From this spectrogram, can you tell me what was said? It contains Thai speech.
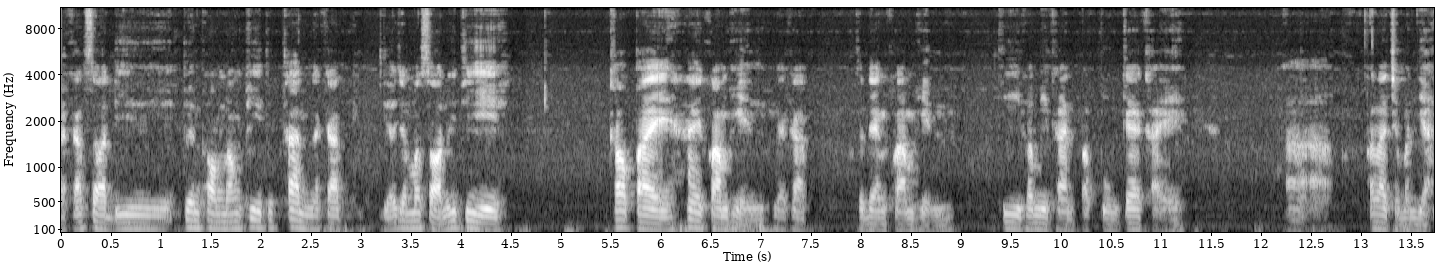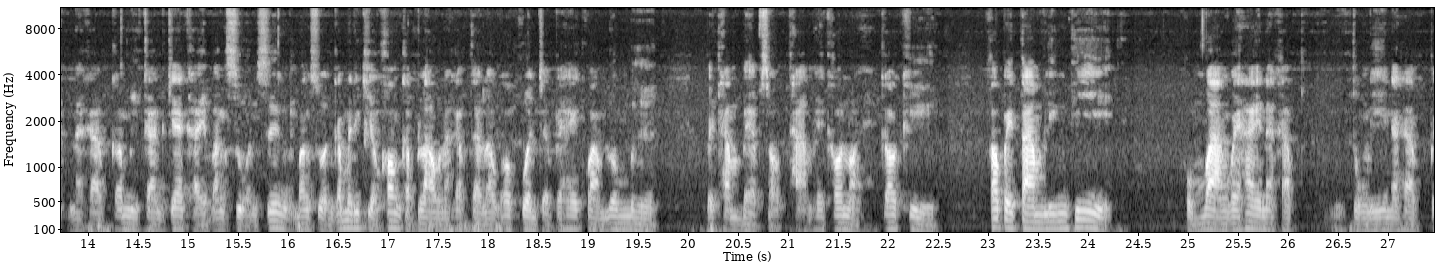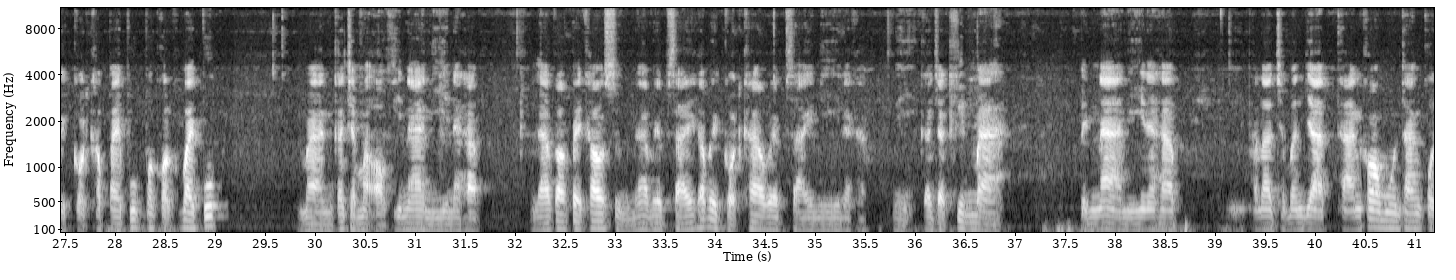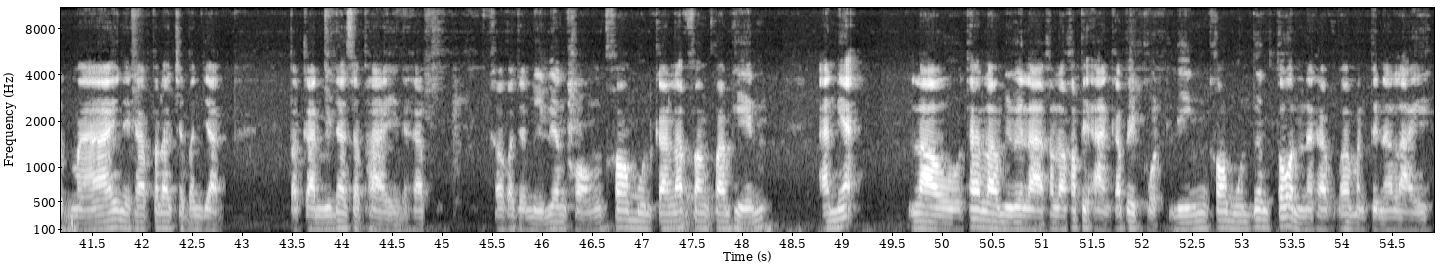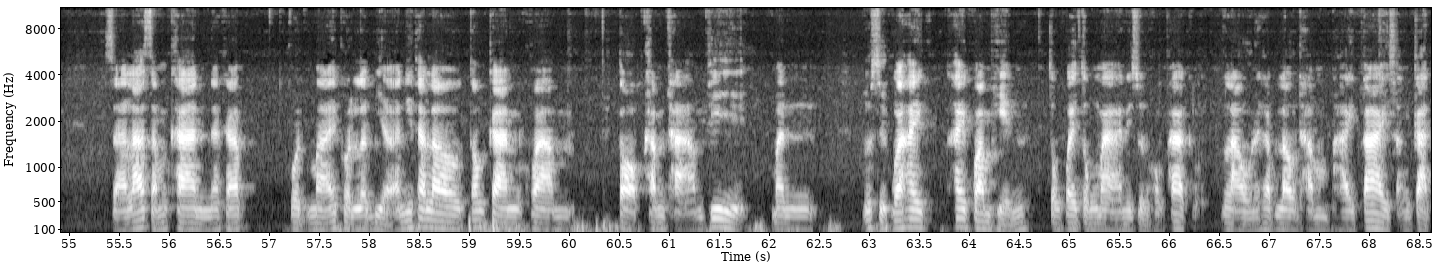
นะครับสวัสดีเพื่อนพ้องน้องพี่ทุกท่านนะครับ เดี๋ยวจะมาสอนวิธีเข้าไปให้ความเห็นนะครับ แสดงความเห็นที่เขามีการปรับปรุงแก้ไขพระราชบัญญัตินะครับ ก็มีการแก้ไขบางส่วน ซึ่งบางส่วนก็ไม่ได้เกี่ยวข้องกับเรานะครับ แต่เราก็ควรจะไปให้ความร่วมมือไปทำแบบสอบถามให้เขาหน่อย ก็คือ เข้าไปตามลิงก์ที่ผมวางไว้ให้นะครับ ตรงนี้นะครับ ไปกดเข้าไปปุ๊บพอกดเข้าไปปุ๊บ มันก็จะมาออกที่หน้านี้นะครับ แล้วก็ไปเข้าสู่หน้าเว็บไซต์ก็ไปกดเข้าเว็บไซต์นี้นะครับ นี่ก็จะขึ้นมาเป็นหน้านี้นะครับพระราชบัญญัติฐานข้อมูลทางกฎหมายนะครับ พระราชบัญญัติประกันวินาศภัยนะครับเขาก็จะมีเรื่องของข้อมูลการรับฟังความเห็น อันเนี้ยเราถ้าเรามีเวลาเราเข้าไปอ่านก็ไปกดลิงก์ข้อมูลเบื้องต้นนะครับ ว่ามันเป็นอะไรสาระสำคัญนะครับ กฎหมายกฎระเบียบอันนี้ถ้าเราต้องการความตอบคำถามที่มันรู้สึกว่าให้ให้ความเห็นตรงไปตรงมาในส่วนของภาคเรานะครับ เราทำภายใต้สังกัด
